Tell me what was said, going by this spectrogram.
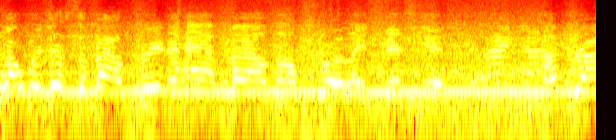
Well, we're just about three and a half miles offshore Lake Michigan. I'm driving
